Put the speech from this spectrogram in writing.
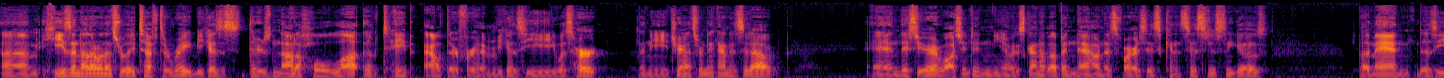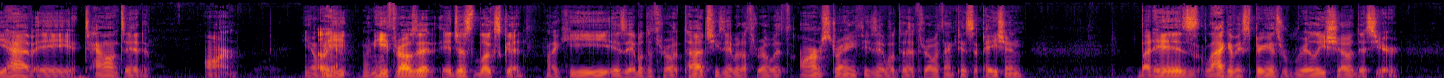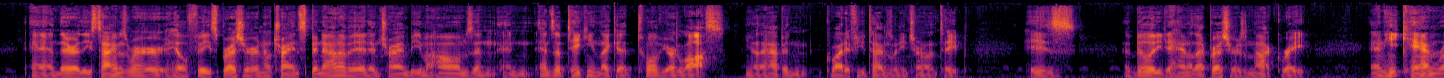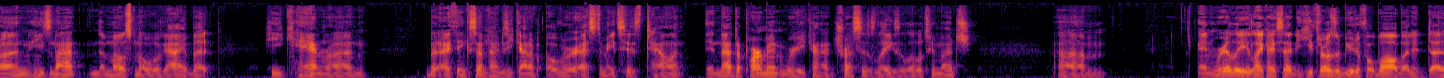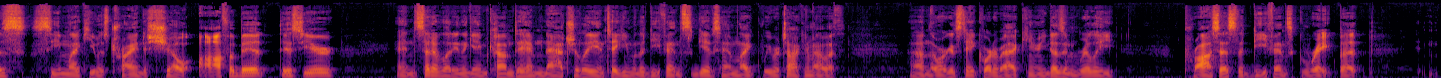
Um, he's another one that's really tough to rate because there's not a whole lot of tape out there for him because he was hurt, then he transferred and kind of sit out. And this year at Washington, you know, it's kind of up and down as far as his consistency goes. But man, does he have a talented arm? You know, Oh, when yeah. he when he throws it, it just looks good. Like he is able to throw a touch, he's able to throw with arm strength, he's able to throw with anticipation. But his lack of experience really showed this year. And there are these times where he'll face pressure and he'll try and spin out of it and try and be Mahomes and, and ends up taking like a 12 yard loss. You know, that happened quite a few times when you turn on the tape. His ability to handle that pressure is not great. And he can run. He's not the most mobile guy, but he can run. But I think sometimes he kind of overestimates his talent in that department where he kind of trusts his legs a little too much. Um, And really, like I said, he throws a beautiful ball, but it does seem like he was trying to show off a bit this year instead of letting the game come to him naturally and taking what the defense gives him, like we were talking about with um, the Oregon State quarterback. You know, he doesn't really process the defense great, but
